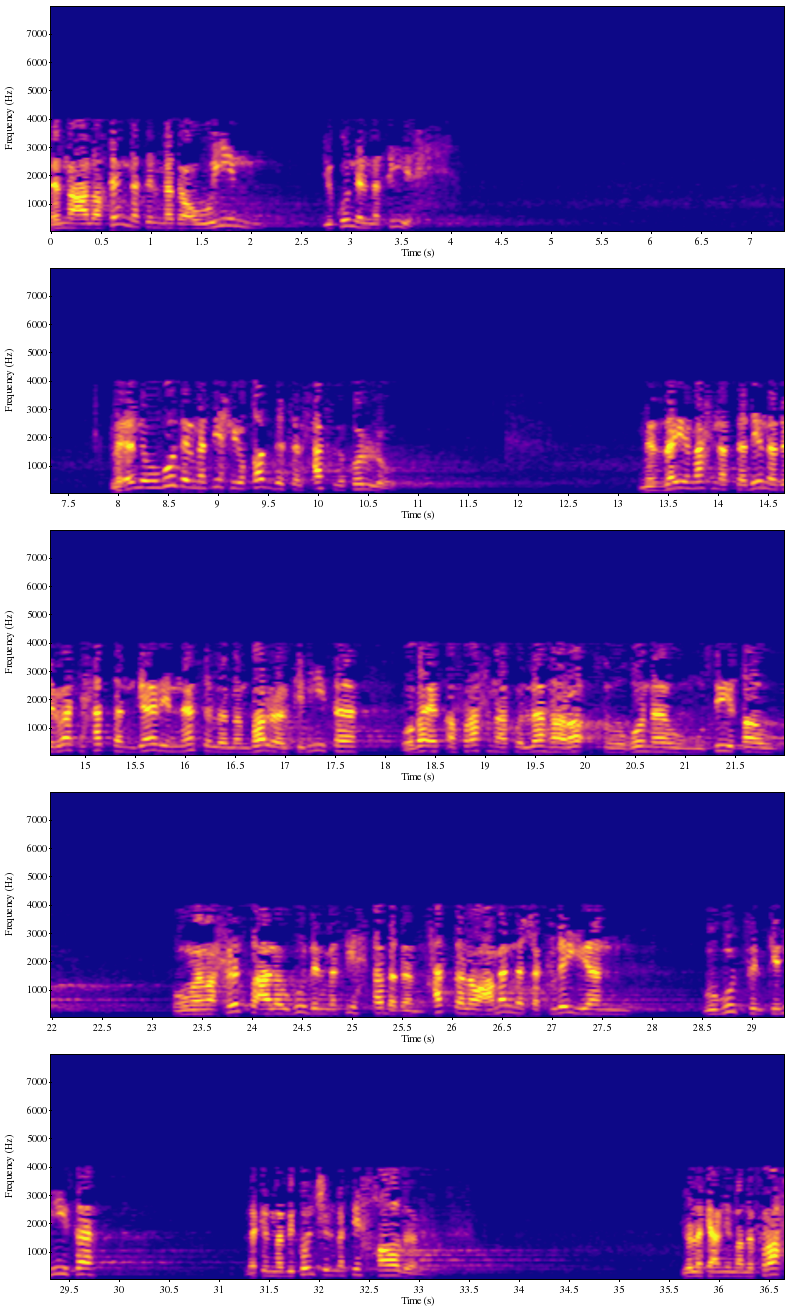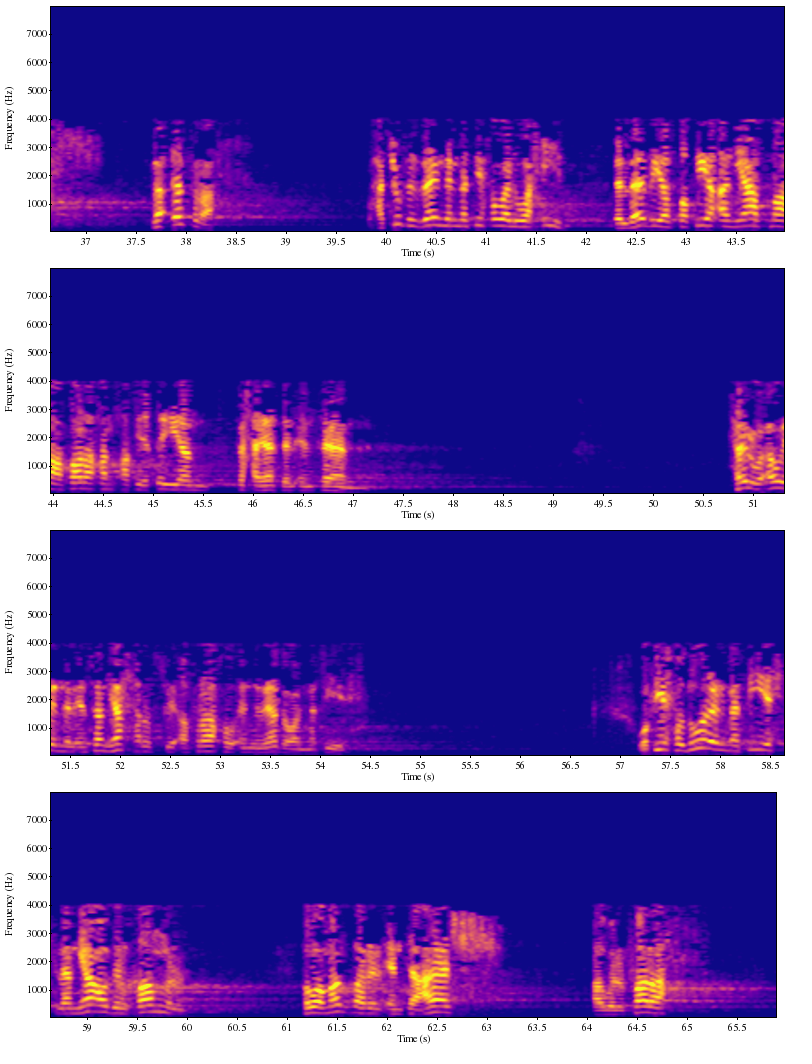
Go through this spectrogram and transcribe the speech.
ان على قمة المدعوين يكون المسيح. لأن وجود المسيح يقدس الحفل كله. مش زي ما إحنا ابتدينا دلوقتي حتى نجاري الناس اللي من بره الكنيسة وبقت أفراحنا كلها رقص وغنى وموسيقى و... وما نحرص على وجود المسيح ابدا حتى لو عملنا شكليا وجود في الكنيسة لكن ما بيكونش المسيح حاضر. يقول لك يعني ما نفرحش؟ لا افرح. وهتشوف إزاي إن المسيح هو الوحيد الذي يستطيع أن يصنع فرحا حقيقيا في حياة الإنسان. حلو قوي إن الإنسان يحرص في أفراحه إنه يدعو المسيح. وفي حضور المسيح لم يعد الخمر هو مصدر الانتعاش أو الفرح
